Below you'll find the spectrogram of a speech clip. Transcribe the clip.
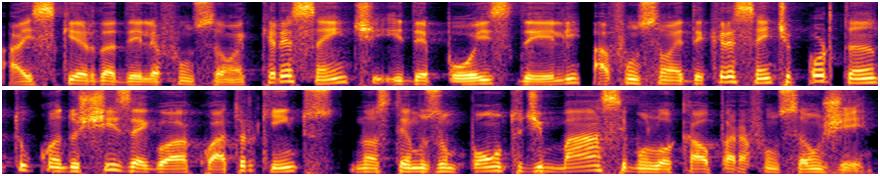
À esquerda dele, a função é crescente e depois dele, a função é decrescente. Portanto, quando x é igual a 4 quintos, nós temos um ponto de máximo local para a função g.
